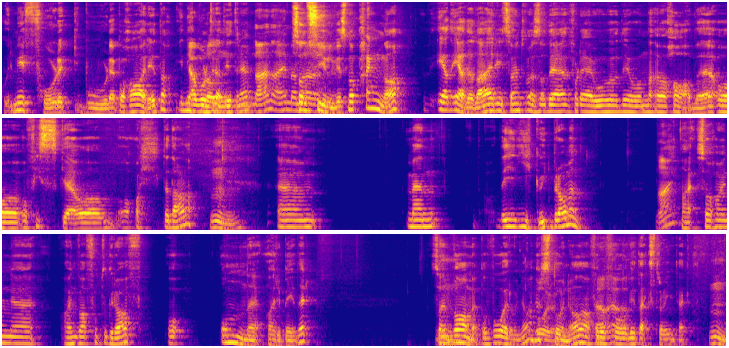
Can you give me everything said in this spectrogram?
Hvor mye folk bor det på Hareid da, i Ja, 1933? Nei, nei, men Sannsynligvis noe penger er, er det der. ikke sant? Altså for det er jo, det er jo havet og, og fiske og, og alt det der. da. mm. Um, men det gikk jo ikke bra med han. Nei. Nei, så han, eh, han var fotograf og åndearbeider. Så han var med på vårhånda, høsthånda, da, for ja, Ja, å få litt ekstra inntekt. Mm.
